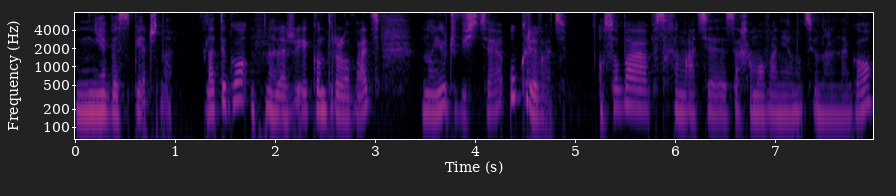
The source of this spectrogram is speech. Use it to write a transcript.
niebezpieczne. Dlatego należy je kontrolować, no i oczywiście ukrywać. Osoba w schemacie zahamowania emocjonalnego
